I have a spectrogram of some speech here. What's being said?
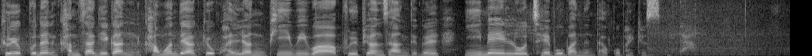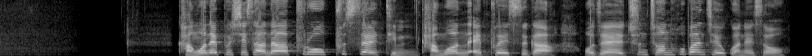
교육부는 감사 기간 강원대학교 관련 비위와 불편 사항 등을 이메일로 제보받는다고 밝혔습니다. 강원FC 산하 프로 풋살 팀 강원FS가 어제 춘천 호반체육관에서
